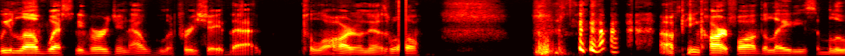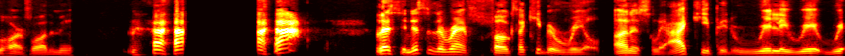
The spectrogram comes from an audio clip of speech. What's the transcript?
"We love Wesley Virgin"? I will appreciate that. Put a little heart on there as well. a pink heart for all the ladies, a blue heart for all the men. Listen, this is a rant, folks. I keep it real. Honestly, I keep it really, real, real.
